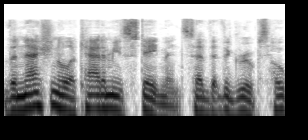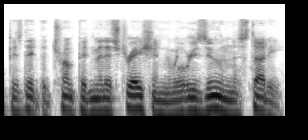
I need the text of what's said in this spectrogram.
The National Academy's statement said that the group's hope is that the Trump administration will resume the study.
